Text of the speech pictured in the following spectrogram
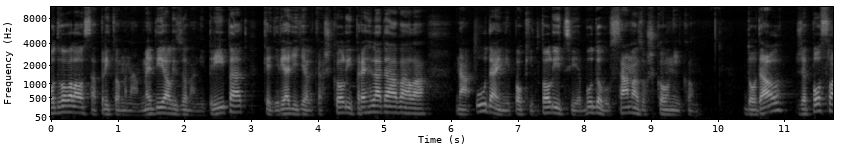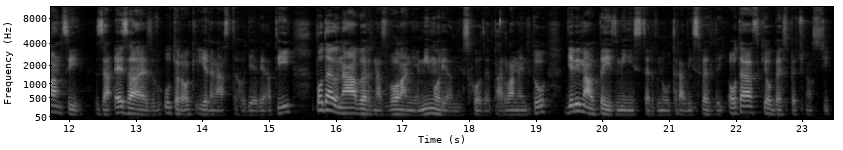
Odvolal sa pritom na medializovaný prípad, keď riaditeľka školy prehľadávala na údajný pokyn polície budovu sama so školníkom. Dodal, že poslanci za SAS v útorok 11.9. podajú návrh na zvolanie mimoriadnej schôdze parlamentu, kde by mal prísť minister vnútra vysvetliť otázky o bezpečnosti.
